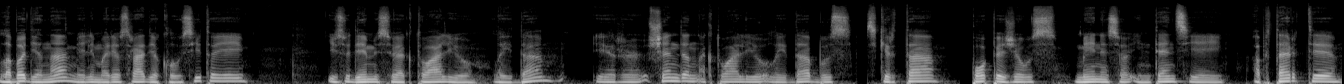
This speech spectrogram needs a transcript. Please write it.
Labą dieną, mėly Marijos radio klausytojai. Jūsų dėmesio aktualijų laida. Ir šiandien aktualijų laida bus skirta popiežiaus mėnesio intencijai aptarti,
